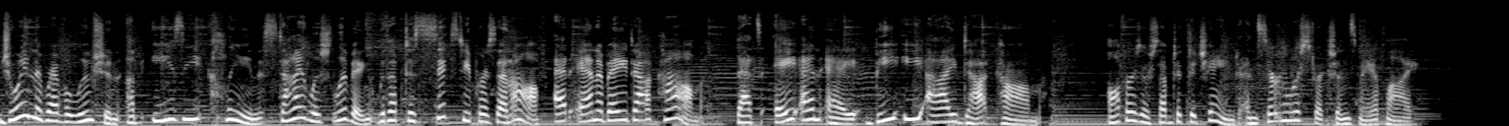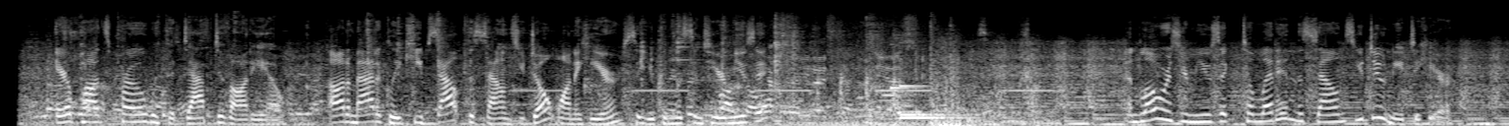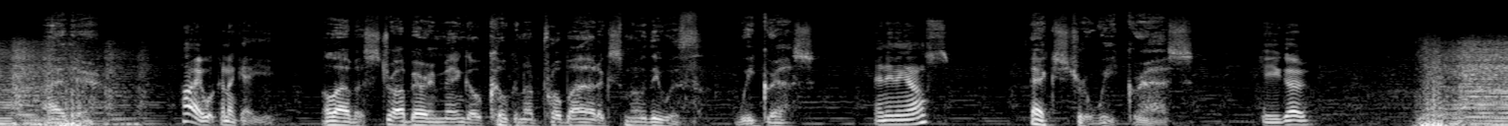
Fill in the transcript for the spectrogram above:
Join the revolution of easy, clean, stylish living with up to 60% off at anabei.com. That's A N A B E I.com. Offers are subject to change and certain restrictions may apply. AirPods Pro with adaptive audio automatically keeps out the sounds you don't want to hear so you can listen to your music and lowers your music to let in the sounds you do need to hear. Hi there. Hi, what can I get you? I'll have a strawberry mango coconut probiotic smoothie with wheatgrass. Anything else? Extra wheatgrass. Here you go.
